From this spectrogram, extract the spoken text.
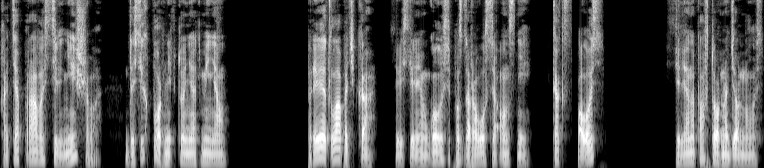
Хотя право сильнейшего до сих пор никто не отменял. «Привет, лапочка!» С весельем в голосе поздоровался он с ней. «Как спалось?» Селена повторно дернулась.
